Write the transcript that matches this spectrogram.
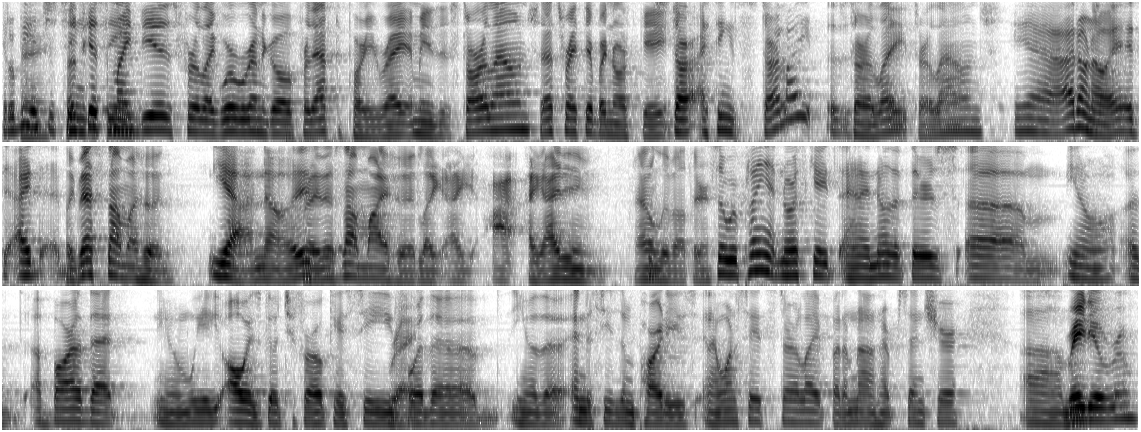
it'll be Right. interesting. Let's get some see. ideas for like where we're gonna go for the after party, right? I mean, is it Star Lounge? That's right there by Northgate. Star, I think it's Starlight. Starlight, Star Lounge. Yeah, I don't know. It, I, Like that's not my hood, yeah, no. It, right? That's not my hood. Like I, I, I didn't. I don't live out there. So we're playing at Northgate, and I know that there's, um, you know, a, a bar that you know we always go to for OKC Right. for the you know the end of season parties, and I want to say it's Starlight, but I'm not 100 percent sure. Um, Radio Room.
